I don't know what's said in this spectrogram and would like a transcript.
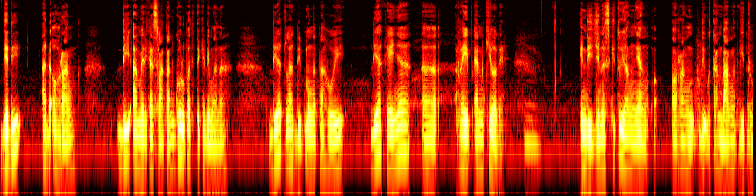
Jadi ada orang di Amerika Selatan gue lupa titiknya di mana dia telah di, mengetahui dia kayaknya eh, rape and kill deh. Indigenous gitu yang yang orang di hutan banget gitu.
